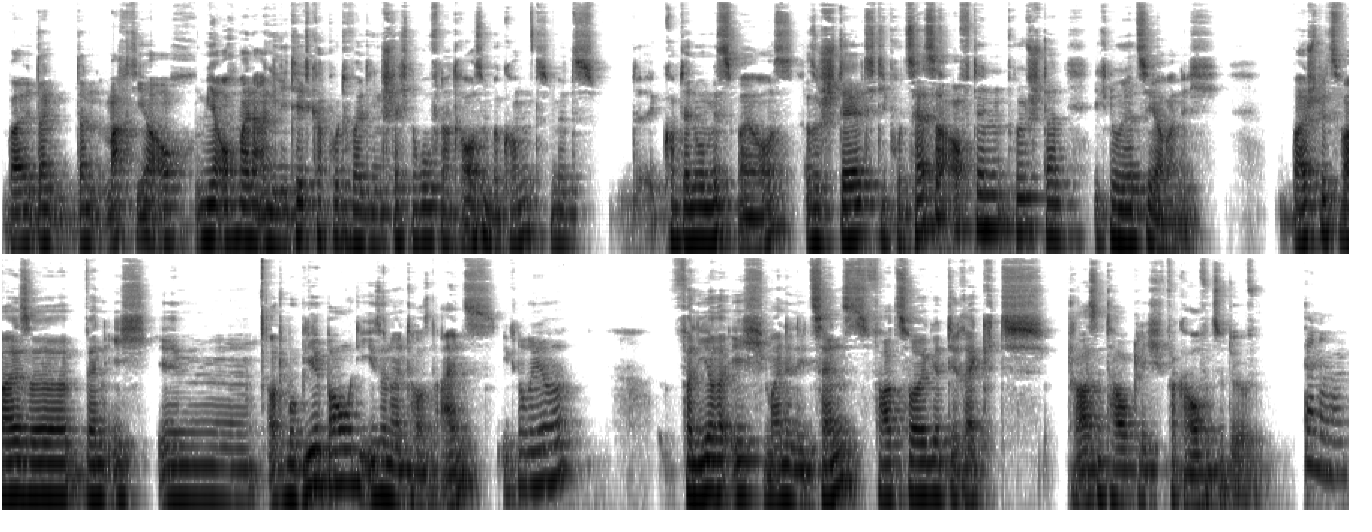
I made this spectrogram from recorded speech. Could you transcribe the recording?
weil dann, dann macht ihr auch, mir auch meine Agilität kaputt, weil die einen schlechten Ruf nach draußen bekommt mit, kommt ja nur Mist bei raus. Also stellt die Prozesse auf den Prüfstand, ignoriert sie aber nicht. Beispielsweise, wenn ich im Automobilbau die ISO 9001 ignoriere, verliere ich meine Lizenz, Fahrzeuge direkt straßentauglich verkaufen zu dürfen. Genau.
